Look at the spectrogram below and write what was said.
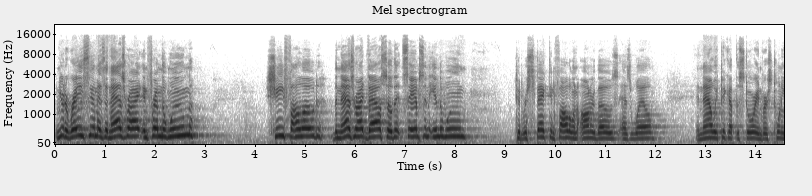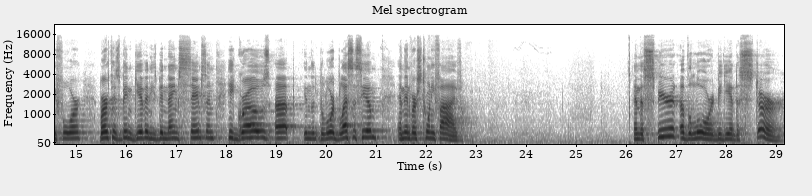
and you're to raise him as a Nazarite, and from the womb, she followed the Nazarite vow so that Samson in the womb could respect and follow and honor those as well. And now we pick up the story in verse 24 birth has been given. He's been named Samson. He grows up, and the, the Lord blesses him. And then verse 25. And the Spirit of the Lord began to stir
